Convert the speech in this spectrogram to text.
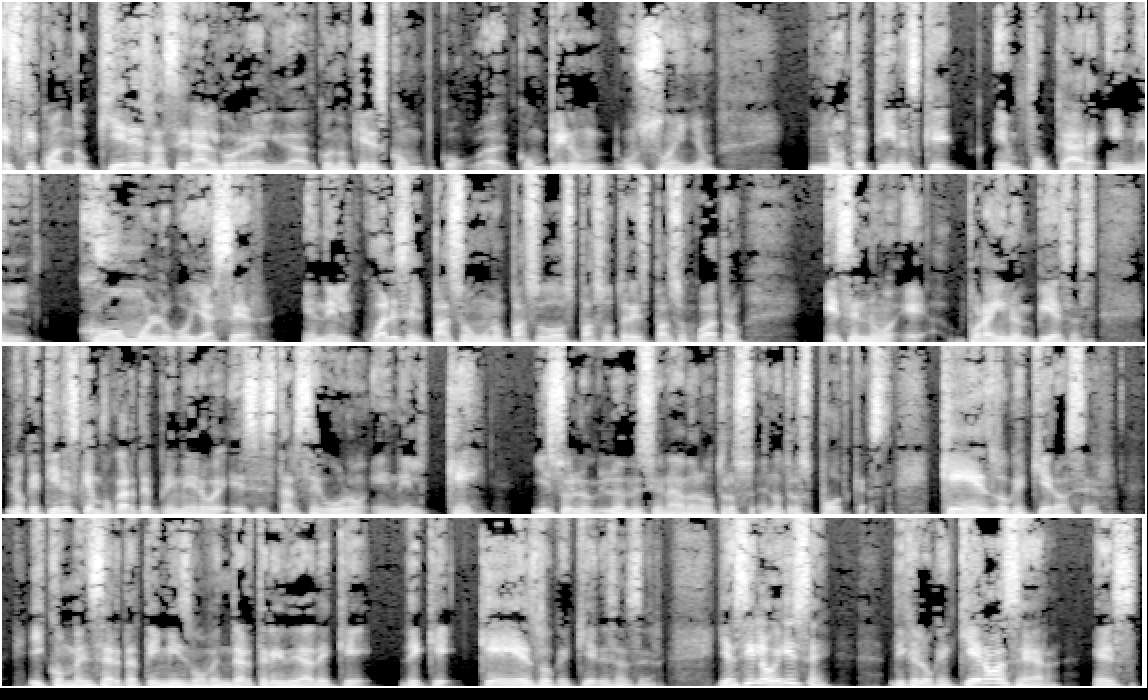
es que cuando quieres hacer algo realidad, cuando quieres cumplir un, sueño, no te tienes que enfocar en el cómo lo voy a hacer, en el cuál es el paso uno, paso dos, paso tres, paso cuatro. Ese no, por ahí no empiezas. Lo que tienes que enfocarte primero es estar seguro en el qué. Y eso lo, he mencionado en otros, en otros podcasts. ¿Qué es lo que quiero hacer? Y convencerte a ti mismo, venderte la idea de que, de que, qué es lo que quieres hacer. Y así lo hice. Dije, lo que quiero hacer es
